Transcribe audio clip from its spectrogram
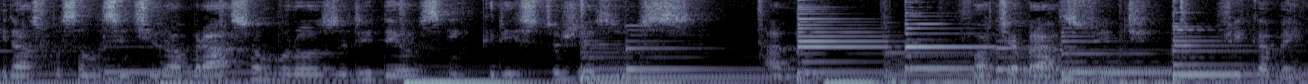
que nós possamos sentir o abraço amoroso de Deus em Cristo Jesus. Amém. Forte abraço, gente. Fica bem.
